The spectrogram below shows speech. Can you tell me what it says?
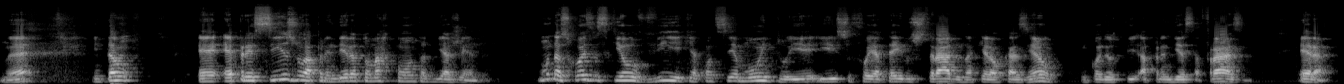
Né? Então, é, é preciso aprender a tomar conta de agenda. Uma das coisas que eu vi que acontecia muito, e, e isso foi até ilustrado naquela ocasião, quando eu aprendi essa frase, era.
